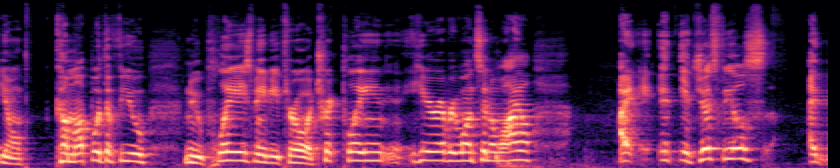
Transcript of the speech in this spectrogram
you know come up with a few new plays, maybe throw a trick play in here every once in a while. I it, it just feels I,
